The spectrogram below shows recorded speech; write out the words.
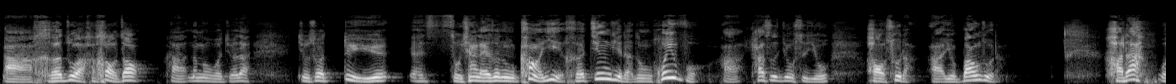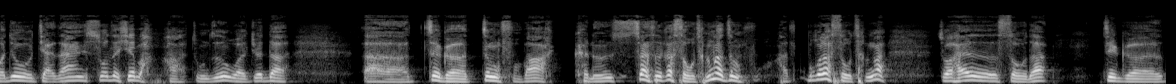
啊合作和号召，啊，那么我觉得，就是说，对于呃，首先来说，这种抗疫和经济的这种恢复，啊，它是就是有好处的，啊，有帮助的。好的，我就简单说这些吧，哈。总之，我觉得，呃，这个政府吧，可能算是个守成的政府，哈。不过，它守成啊，主要还是守的这个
